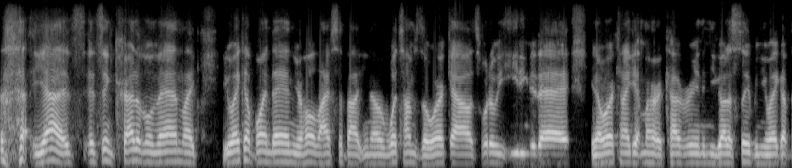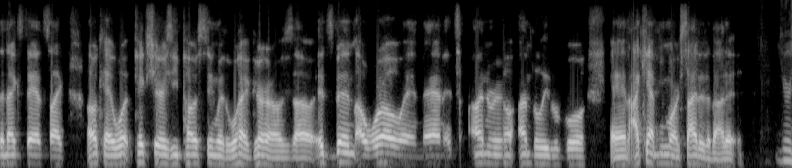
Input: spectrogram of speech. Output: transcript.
yeah, it's it's incredible, man. Like you wake up one day and your whole life's about, you know, what time's the workouts, what are we eating today, you know, where can I get my recovery, and then you go to sleep and you wake up the next day. It's like, okay, what picture is he posting with what girl? So it's been a whirlwind, man. It's unreal, unbelievable, and I can't be more excited about it. You're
